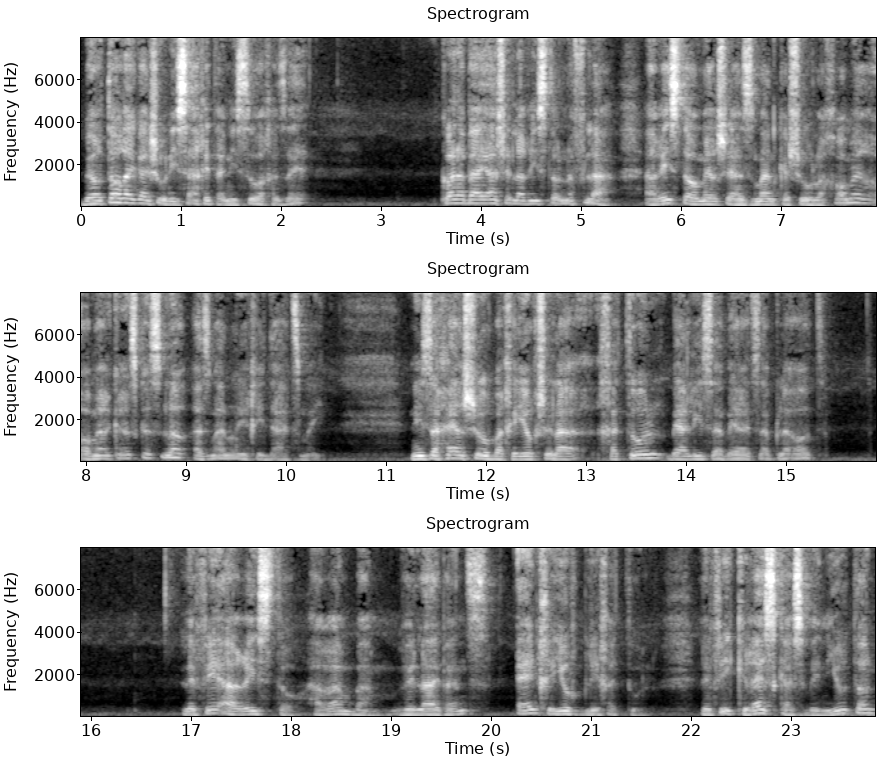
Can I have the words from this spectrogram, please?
באותו רגע שהוא ניסח את הניסוח הזה, כל הבעיה של אריסטו נפלה. אריסטו אומר שהזמן קשור לחומר, אומר קרסקס, לא, הזמן הוא יחידה עצמאית. ניזכר שוב בחיוך של החתול באליסה בארץ הפלאות. לפי אריסטו, הרמב"ם ולייבניץ, אין חיוך בלי חתול. לפי קרסקס וניוטון,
